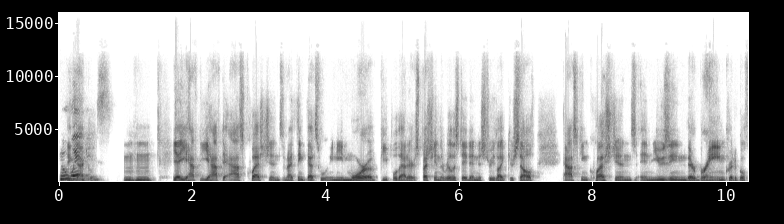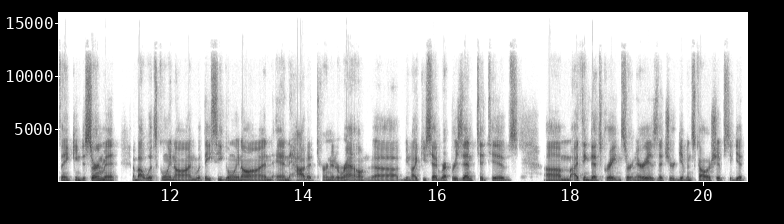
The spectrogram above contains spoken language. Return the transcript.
Who Exactly. wins? Hmm Yeah, you have to you have to ask questions, and I think that's what we need more of people that are, especially in the real estate industry, like yourself, asking questions and using their brain, critical thinking, discernment about what's going on, what they see going on, and how to turn it around. Uh, you know, like you said, representatives. Um, I think that's great in certain areas that you're given scholarships to get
